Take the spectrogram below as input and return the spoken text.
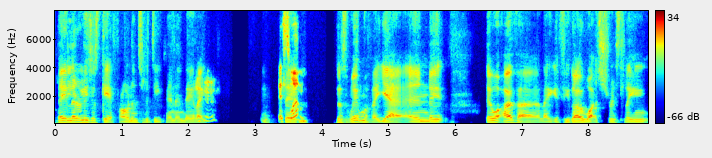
they literally just get thrown into the deep end and they like mm-hmm. they, they swim. just went with it yeah. And they they were over. Like if you go watch wrestling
